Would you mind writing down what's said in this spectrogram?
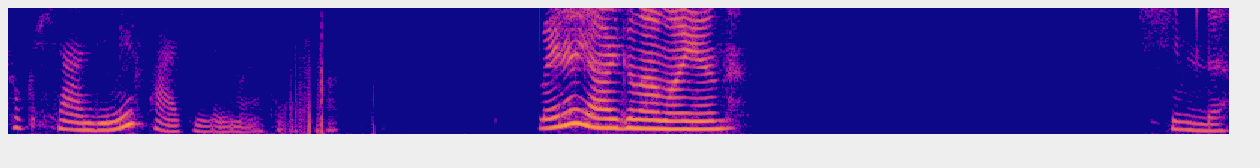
Çok üşendiğimi farkındayım arkadaşlar. Beni yargılamayın. Şimdi.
